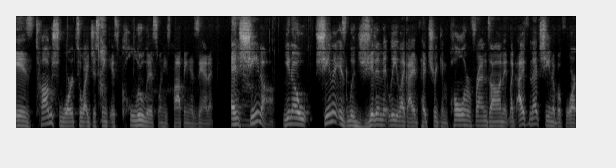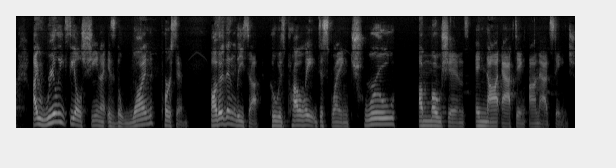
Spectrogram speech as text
is Tom Schwartz, who I just think is clueless when he's popping his Xanax. And Scheana, you know, Scheana is legitimately like I had Patrick and Poll, her friends on it. Like I've met Scheana before. I really feel Scheana is the one person, other than Lisa, who is probably displaying true emotions and not acting on that stage.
